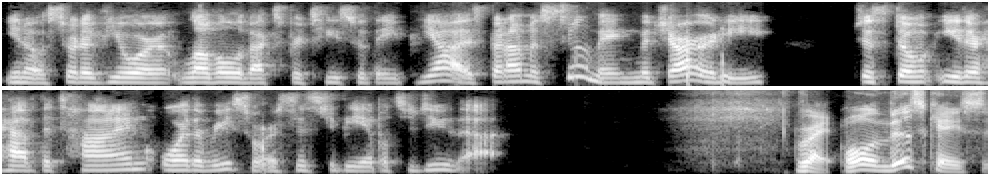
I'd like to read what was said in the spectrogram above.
you know, sort of your level of expertise with APIs, but I'm assuming majority just don't either have the time or the resources to be able to do that. Right. Well, in this case,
